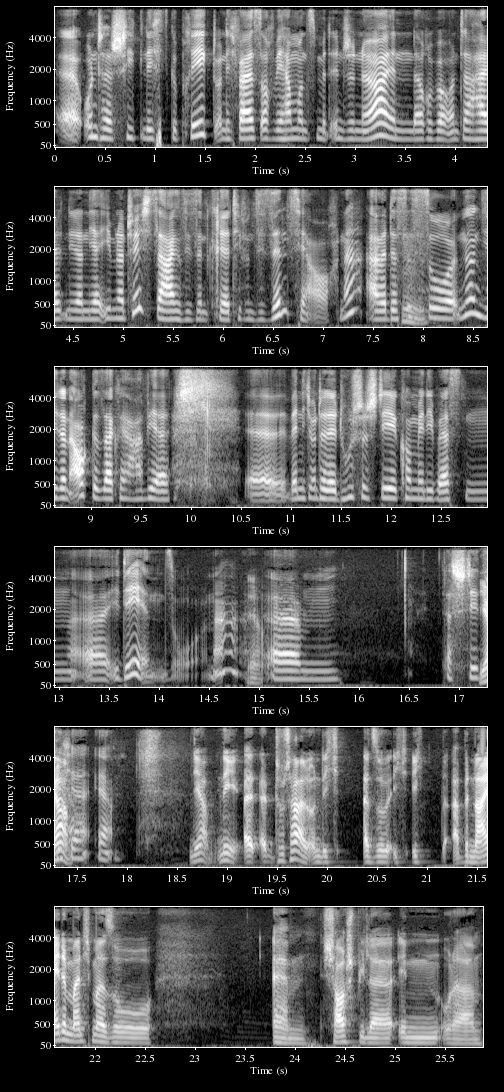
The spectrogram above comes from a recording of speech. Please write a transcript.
äh, unterschiedlichst geprägt. Und ich weiß auch, wir haben uns mit IngenieurInnen darüber unterhalten, die dann ja eben natürlich sagen, sie sind kreativ und sie sind es ja auch, ne? Aber das mhm. ist so, ne, die dann auch gesagt haben, ja, wir äh, wenn ich unter der Dusche stehe, kommen mir die besten äh, Ideen so. Ne? Ja. Ähm, das steht ja. sicher, ja. Ja, nee, äh, äh total. Und ich, also ich, ich beneide manchmal so ähm, SchauspielerInnen oder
